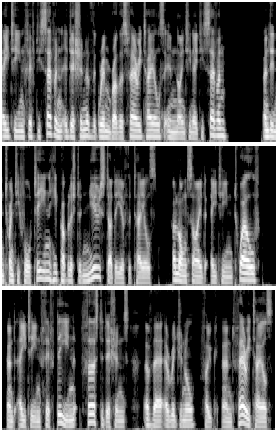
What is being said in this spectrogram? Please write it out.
1857 edition of the Grimm Brothers fairy tales in 1987, and in 2014 he published a new study of the tales alongside 1812 and 1815 first editions of their original folk and fairy tales.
